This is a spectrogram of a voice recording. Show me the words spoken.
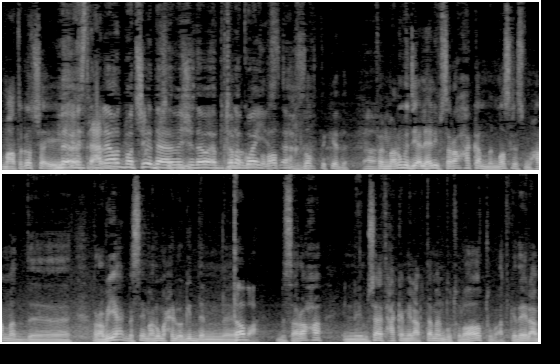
ما اعتقدش لا. بس تعالى يقعد ماتش ده؟ مش ده بطولة كويس. بالظبط كده. آه. فالمعلومة دي قالها لي بصراحة حكم من مصر اسمه محمد آه، ربيع بس هي معلومة حلوة جدا آه، طبعا. بصراحة إن مساعد حكم يلعب ثمان بطولات وبعد كده يلعب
